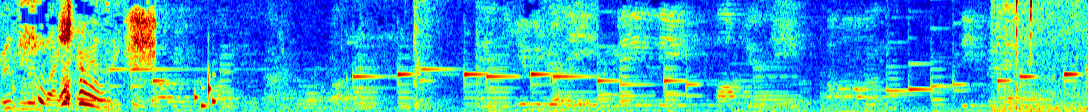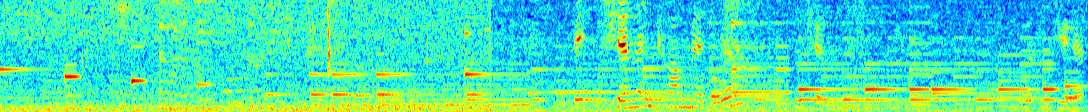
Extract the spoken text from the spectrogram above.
and Shannon come at all? Shannon? What did you have?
